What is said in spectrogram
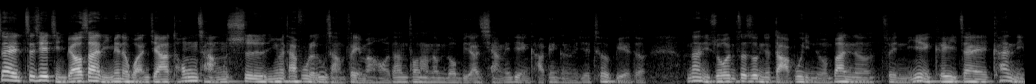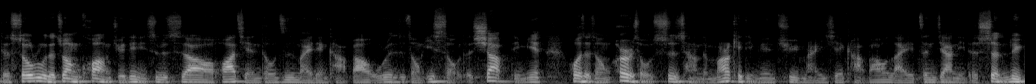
在这些锦标赛里面的玩家，通常是因为他付了入场费嘛，哈，但通常他们都比较强一点，卡片可能有一些特别的。那你说这时候你就打不赢怎么办呢？所以你也可以在看你的收入的状况，决定你是不是要花钱投资买点卡包，无论是从一手的 shop 里面，或者从二手市场的 market 里面去买一些卡包来增加你的胜率。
